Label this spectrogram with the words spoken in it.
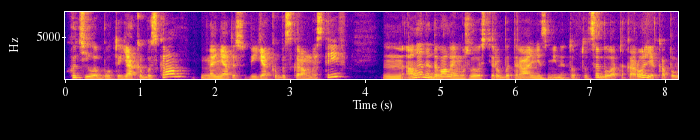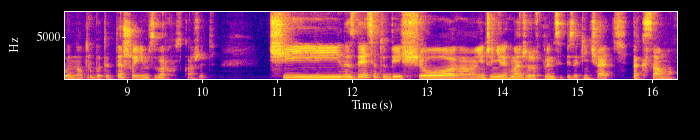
хотіла бути якоби скрам, найняти собі якоби скрам майстрів, але не давала їм можливості робити реальні зміни. Тобто, це була така роль, яка повинна от робити те, що їм зверху скажуть. Чи не здається тобі, що е, інженіринг-менеджери, в принципі, закінчать так само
